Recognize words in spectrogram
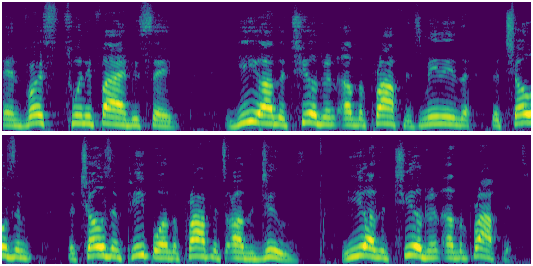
In verse 25, he say, Ye are the children of the prophets, meaning the, the chosen the chosen people of the prophets are the Jews. Ye are the children of the prophets,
